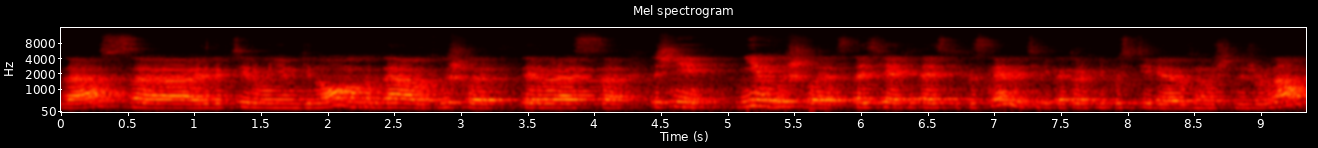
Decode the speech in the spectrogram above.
да, с э, редактированием генома, когда вот вышла первый раз, э, точнее, не вышла статья китайских исследователей, которых не пустили в научный журнал,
